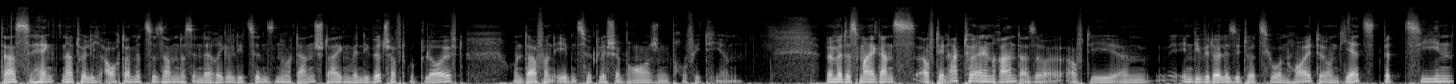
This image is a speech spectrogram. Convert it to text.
Das hängt natürlich auch damit zusammen, dass in der Regel die Zinsen nur dann steigen, wenn die Wirtschaft gut läuft und davon eben zyklische Branchen profitieren. Wenn wir das mal ganz auf den aktuellen Rand, also auf die ähm, individuelle Situation heute und jetzt beziehen,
